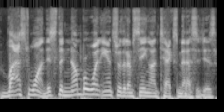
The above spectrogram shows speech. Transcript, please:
Last one. This is the number one answer that I'm seeing on text messages.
